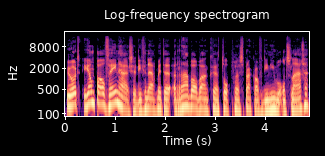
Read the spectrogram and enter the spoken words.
U hoort Jan-Paul Veenhuizen, die vandaag met de Rabobank-top sprak over die nieuwe ontslagen.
